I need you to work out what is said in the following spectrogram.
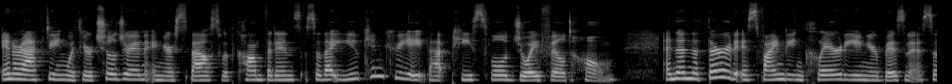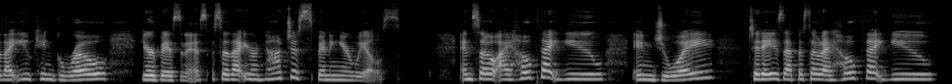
interacting with your children and your spouse with confidence so that you can create that peaceful, joy filled home. And then the third is finding clarity in your business so that you can grow your business so that you're not just spinning your wheels. And so I hope that you enjoy today's episode. I hope that you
